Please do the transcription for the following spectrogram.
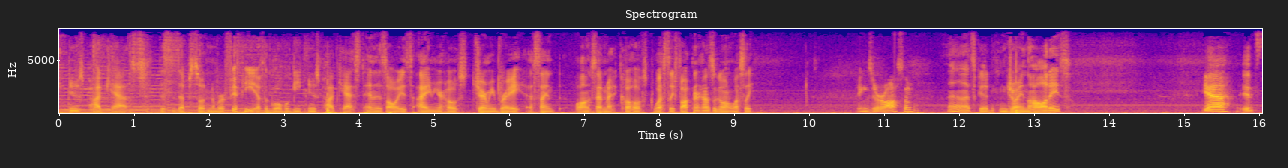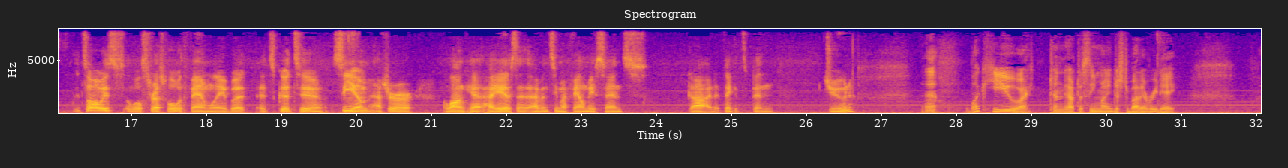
Geek News Podcast. This is episode number 50 of the Global Geek News Podcast, and as always, I am your host, Jeremy Bray, assigned alongside my co-host Wesley Faulkner. How's it going, Wesley? Things are awesome. Oh, that's good. Enjoying the holidays? Yeah, it's it's always a little stressful with family, but it's good to see them after a long hi- hiatus. I haven't seen my family since, God, I think it's been June. Eh, lucky you. I tend to have to see mine just about every day.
